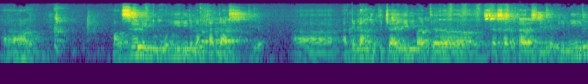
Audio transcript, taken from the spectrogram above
Uh, mangsa ditemui di dalam tandas uh, adalah dipercayai pada siasatan sehingga kini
